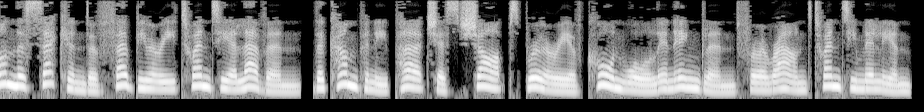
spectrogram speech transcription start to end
On 2 February 2011, the company purchased Sharps Brewery of Cornwall in England for around £20 million.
